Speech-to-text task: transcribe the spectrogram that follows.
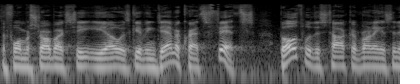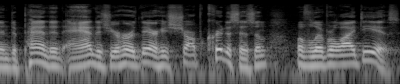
The former Starbucks CEO is giving Democrats fits both with his talk of running as an independent and, as you heard there, his sharp criticism of liberal ideas.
